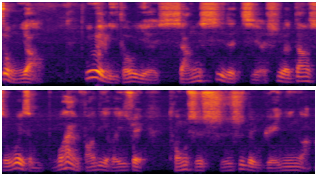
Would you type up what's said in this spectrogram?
重要，因为里头也详细的解释了当时为什么不和房地合一税同时实施的原因啊。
